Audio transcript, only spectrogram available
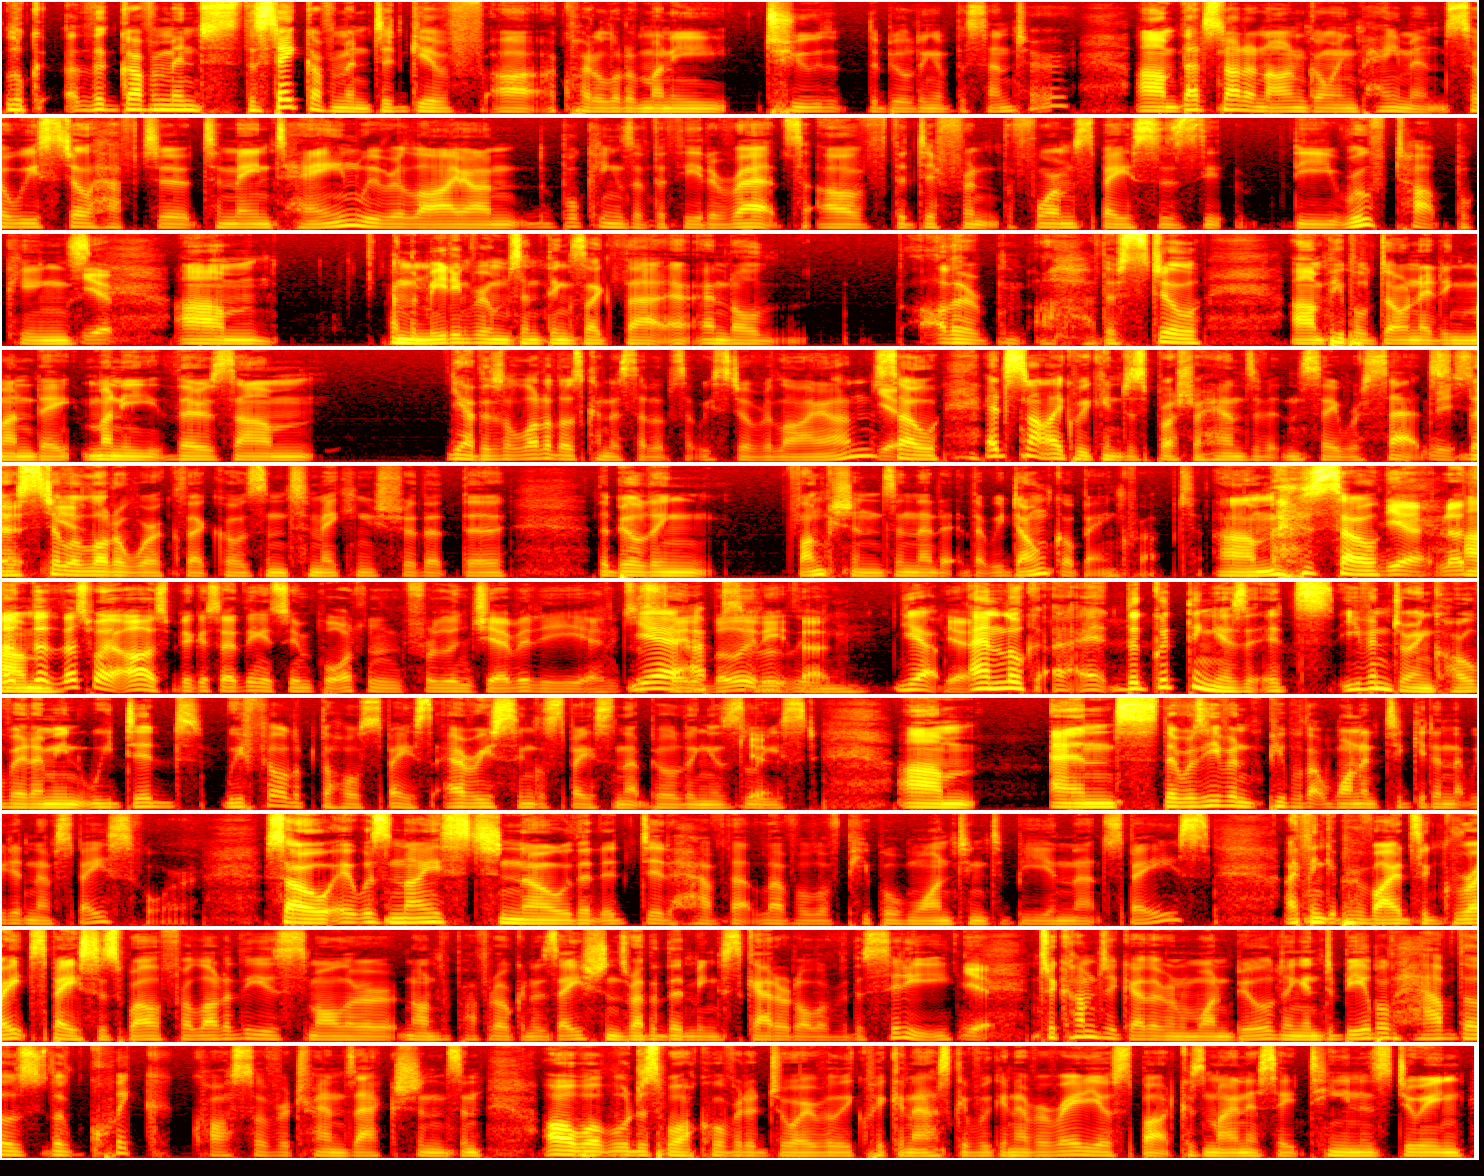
look, uh, the government, the state government, did give uh, quite a lot of money to the building of the center. Um, that's not an ongoing payment, so we still have to to maintain. We rely on the bookings of the theaterette, of the different the forum spaces, the the rooftop bookings, Yep. um, and the meeting rooms and things like that, and all other. Uh, there's still um, people donating Monday money. There's um. Yeah, there's a lot of those kind of setups that we still rely on. Yep. So it's not like we can just brush our hands of it and say we're set. There's still yeah. a lot of work that goes into making sure that the the building functions and that it, that we don't go bankrupt. Um, so Yeah, no, that, um, that, that's why I asked because I think it's important for longevity and sustainability. yeah. That yeah. yeah. and look, uh, the good thing is it's even during COVID. I mean, we did we filled up the whole space. Every single space in that building is Yeah. leased. Um, and there was even people that wanted to get in that we didn't have space for. So it was nice to know that it did have that level of people wanting to be in that space. I think it provides a great space as well for a lot of these smaller non-for-profit organizations, rather than being scattered all over the city yeah, to come together in one building and to be able to have those little quick crossover transactions and oh well we'll just walk over to joy really quick and ask if we can have a radio spot because minus 18 is doing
